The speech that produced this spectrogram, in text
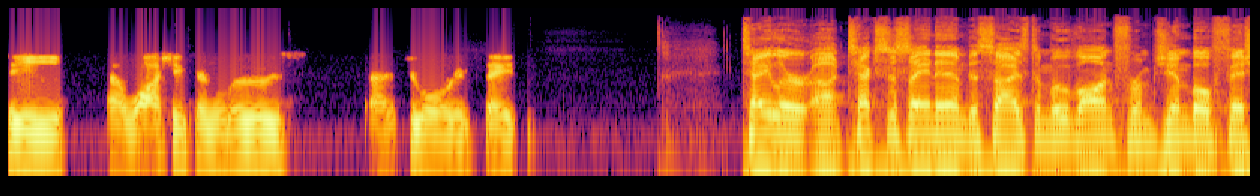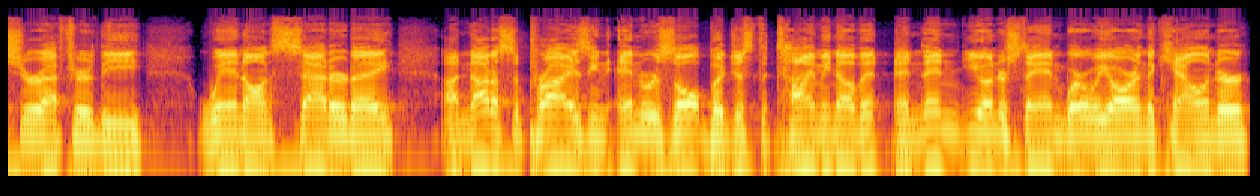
see uh, Washington lose uh, to Oregon State. Taylor, uh, Texas A&M decides to move on from Jimbo Fisher after the win on Saturday. Uh, not a surprising end result, but just the timing of it. And then you understand where we are in the calendar.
